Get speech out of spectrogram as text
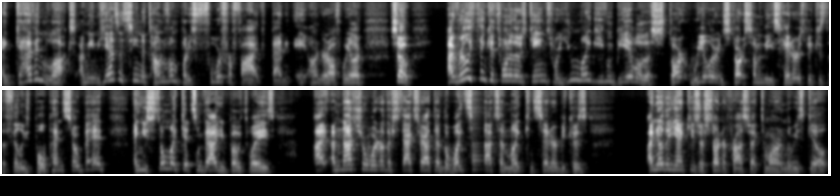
And Gavin Lux, I mean, he hasn't seen a ton of them, but he's four for five, batting 800 off Wheeler. So I really think it's one of those games where you might even be able to start Wheeler and start some of these hitters because the Phillies bullpen's so bad, and you still might get some value both ways. I, am not sure what other stacks are out there. The White Sox I might consider because I know the Yankees are starting a prospect tomorrow in Luis Gil.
